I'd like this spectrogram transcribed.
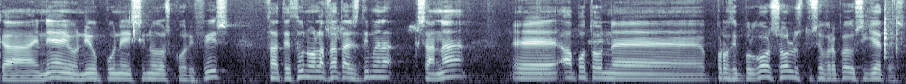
19 Ιουνίου, που είναι η Σύνοδος Κορυφής, θα τεθούν όλα αυτά τα ζητήματα ξανά ε, από τον ε, Πρωθυπουργό σε όλους τους Ευρωπαίους ηγέτες.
